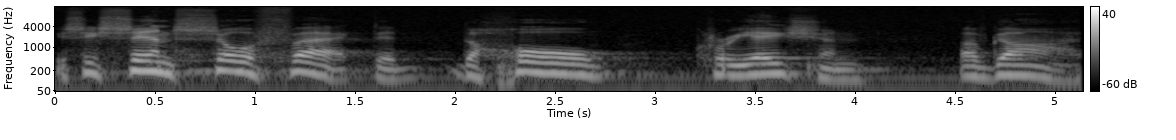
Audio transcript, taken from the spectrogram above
You see, sin so affected the whole creation of God.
